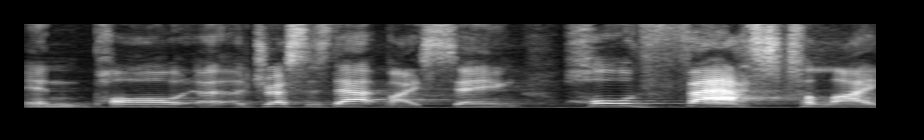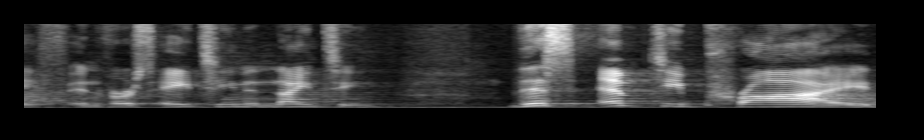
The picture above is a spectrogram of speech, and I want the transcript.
and Paul uh, addresses that by saying, hold fast to life in verse 18 and 19. This empty pride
